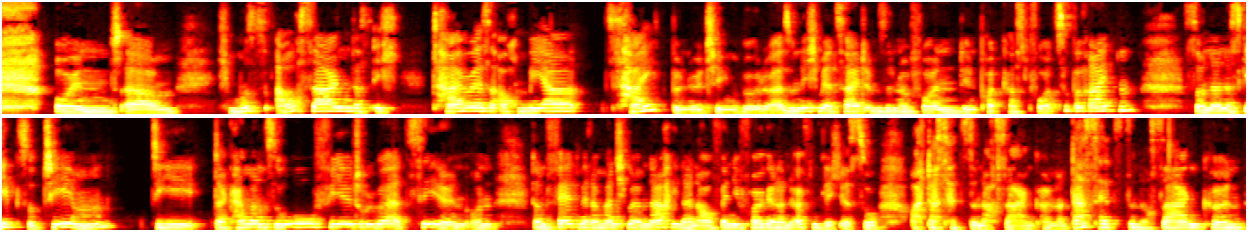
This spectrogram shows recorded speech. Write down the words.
Und ähm, ich muss auch sagen, dass ich teilweise auch mehr Zeit benötigen würde. Also nicht mehr Zeit im Sinne von den Podcast vorzubereiten, sondern es gibt so Themen, die, da kann man so viel drüber erzählen und dann fällt mir dann manchmal im Nachhinein auf, wenn die Folge dann öffentlich ist, so, oh, das hättest du noch sagen können und das hättest du noch sagen können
